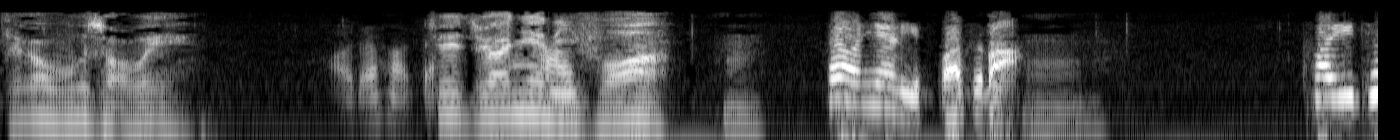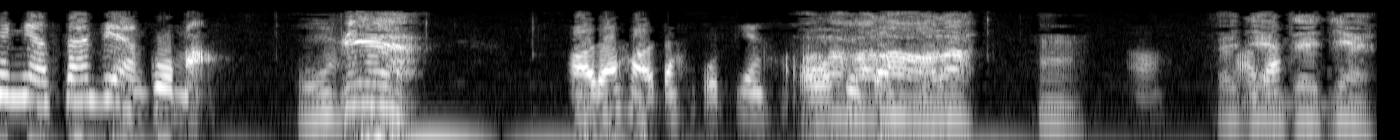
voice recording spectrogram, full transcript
这个无所谓，好的好的。最主要念礼佛，嗯还要念礼佛是吧？嗯，他一天念三遍够吗？五遍。好的好的，五遍好。好了好了好了，嗯，啊。再见再见，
